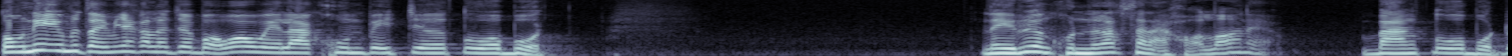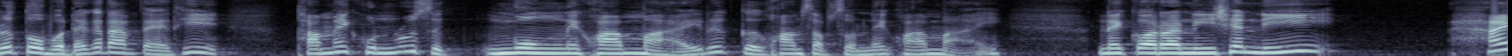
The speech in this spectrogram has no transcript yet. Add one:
ตรงนี้อิมตัยมียะกำลังจะบอกว่าเวลาคุณไปเจอตัวบท ในเรื่องคุณลักษณะของอัลลอเนี่ยบางตัวบทหรือตัวบทใดก็ตามแต่ที่ทำให้คุณรู้สึกงงในความหมาย หรือเกิดความสับสนในความหมาย ในกรณีเช่นนี้ให้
